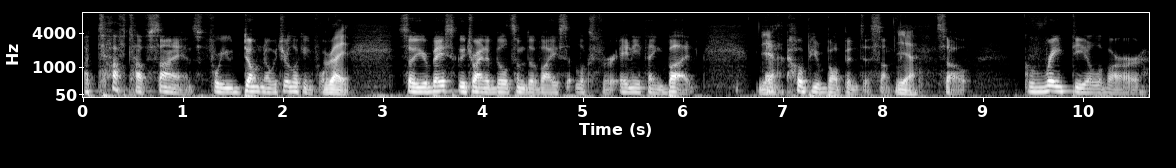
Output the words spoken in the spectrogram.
a tough, tough science for you don't know what you're looking for. Right. So, you're basically trying to build some device that looks for anything but, Yeah. and hope you bump into something. Yeah. So, great deal of our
